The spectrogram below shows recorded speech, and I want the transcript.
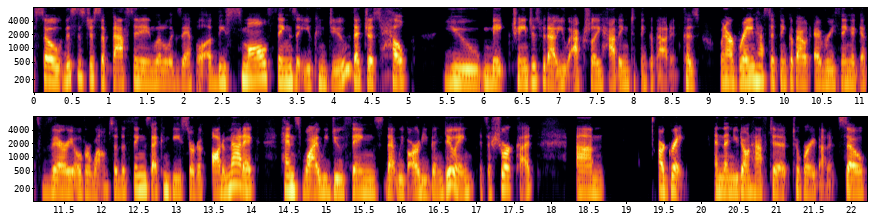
so this is just a fascinating little example of these small things that you can do that just help you make changes without you actually having to think about it. Because when our brain has to think about everything, it gets very overwhelmed. So the things that can be sort of automatic, hence why we do things that we've already been doing, it's a shortcut, um, are great. And then you don't have to, to worry about it. So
